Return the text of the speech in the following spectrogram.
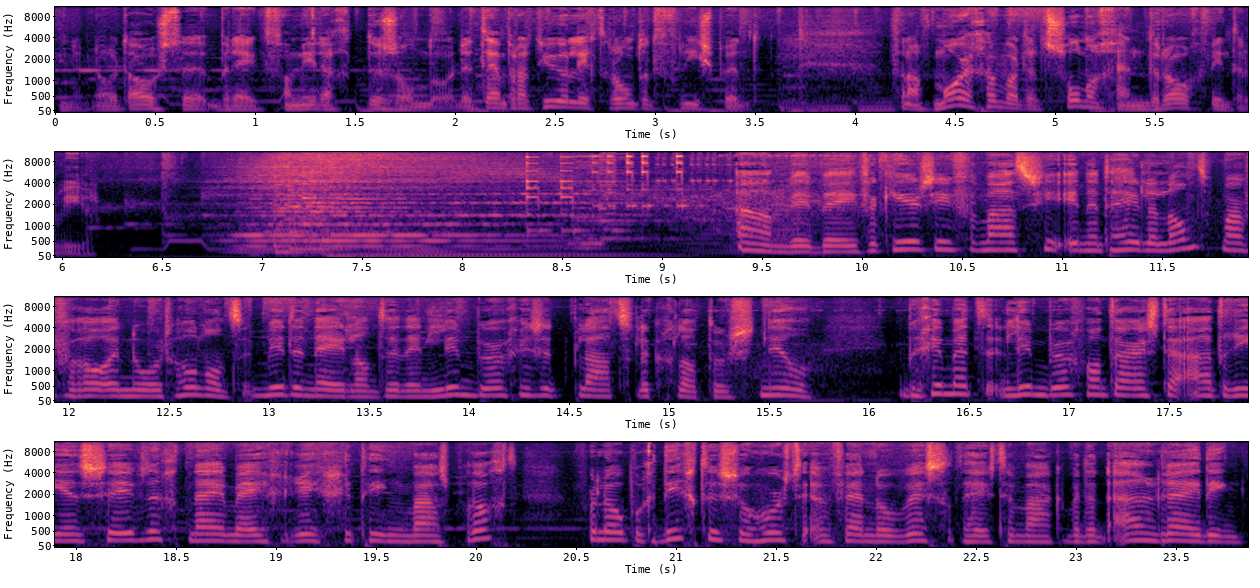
In het noordoosten breekt vanmiddag de zon door. De temperatuur ligt rond het vriespunt. Vanaf morgen wordt het zonnig en droog winterweer. ANWB Verkeersinformatie in het hele land, maar vooral in Noord-Holland, Midden-Nederland en in Limburg is het plaatselijk glad door sneeuw. Begin met Limburg, want daar is de A73 Nijmegen richting Maasbracht voorlopig dicht tussen Horst en Venlo-West. Dat heeft te maken met een aanrijding.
